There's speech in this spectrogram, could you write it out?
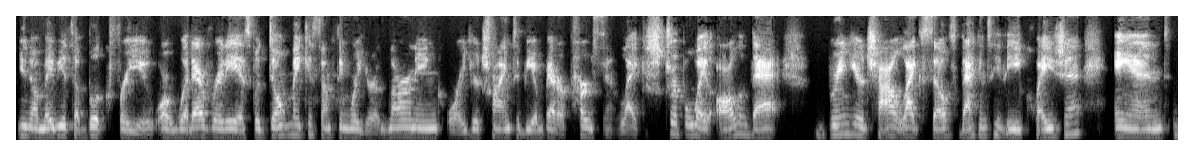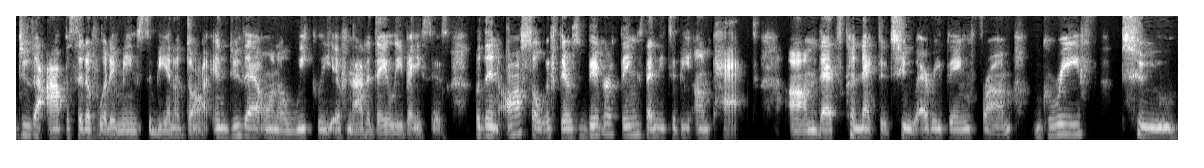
you know, maybe it's a book for you or whatever it is, but don't make it something where you're learning or you're trying to be a better person. Like, like strip away all of that, bring your childlike self back into the equation, and do the opposite of what it means to be an adult, and do that on a weekly, if not a daily basis. But then also, if there's bigger things that need to be unpacked, um, that's connected to everything from grief to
